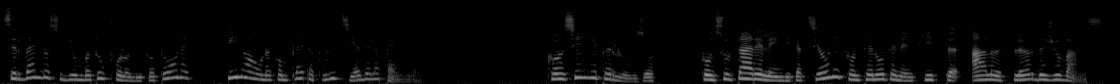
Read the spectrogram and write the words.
servendosi di un batuffolo di cotone fino a una completa pulizia della pelle. Consigli per l'uso. Consultare le indicazioni contenute nel kit Aloe Fleur de Jouvence.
